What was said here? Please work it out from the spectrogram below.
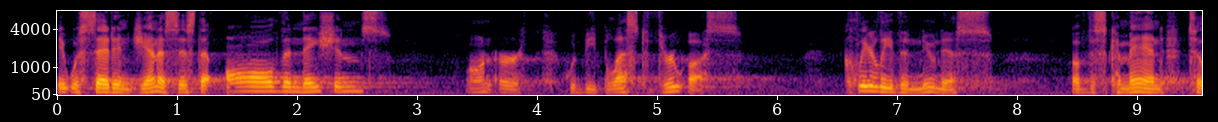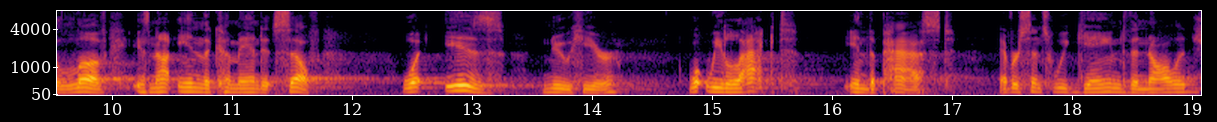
it was said in Genesis that all the nations on earth would be blessed through us. Clearly, the newness of this command to love is not in the command itself. What is new here, what we lacked in the past, ever since we gained the knowledge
